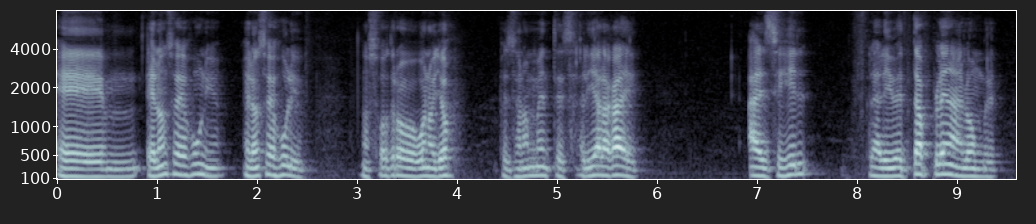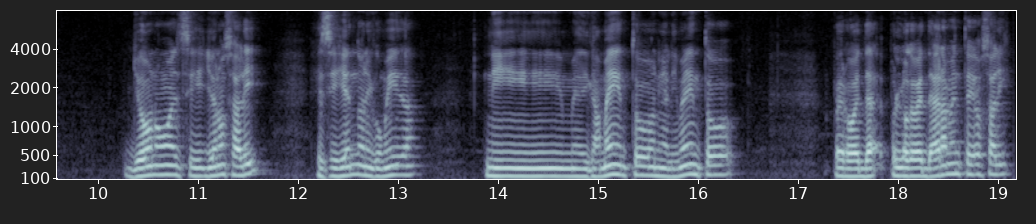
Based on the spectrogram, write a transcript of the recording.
Eh, el 11 de junio, el 11 de julio, nosotros, bueno, yo personalmente salí a la calle a exigir la libertad plena del hombre. Yo no, yo no salí exigiendo ni comida, ni medicamentos, ni alimentos, pero por lo que verdaderamente yo salí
